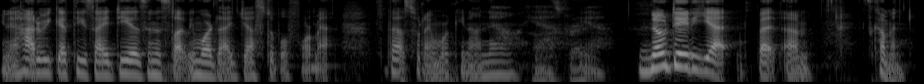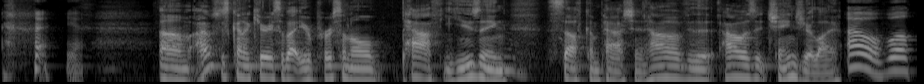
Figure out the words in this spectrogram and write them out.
you know, how do we get these ideas in a slightly more digestible format? So that's what I'm working on now. Oh, yeah. Yeah. No data yet, but um, it's coming. yeah. Um, I was just kind of curious about your personal path using mm. self compassion. How have it, how has it changed your life? Oh well,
